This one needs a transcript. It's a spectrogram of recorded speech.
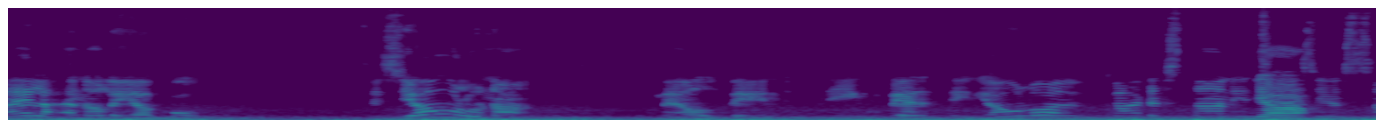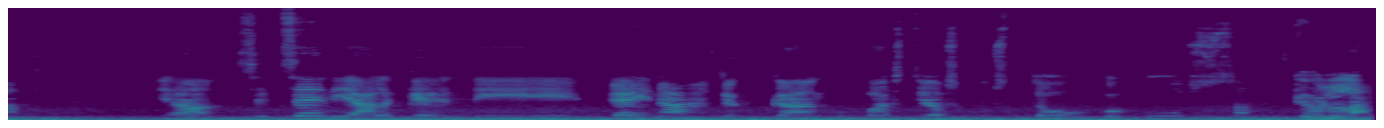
Meillähän oli joku, siis jouluna me oltiin, niin kuin vietettiin joulua kahdestaan itse Joo. asiassa. Ja sitten sen jälkeen niin ei nähtykään kuin vasta joskus toukokuussa. Kyllä.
